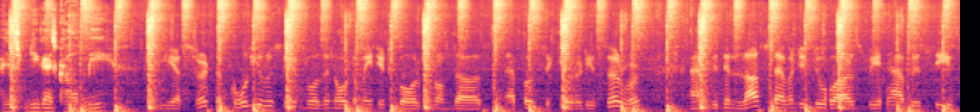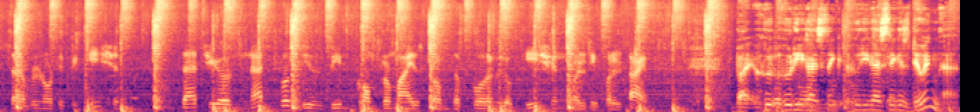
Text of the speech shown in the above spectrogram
I just you guys called me. Yes, sir. The call you received was an automated call from the Apple security server, and within last 72 hours, we have received several notifications that your network is being compromised from the foreign location multiple times. But who, who do you guys think? Who do you guys think is doing that?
